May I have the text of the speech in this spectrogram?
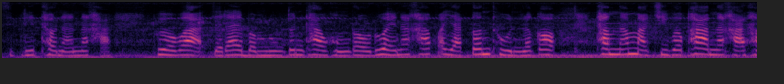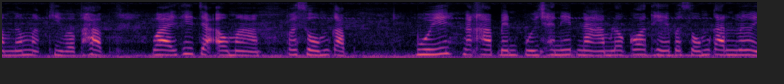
20 ลิตรเท่านั้นนะคะ เพื่อว่าจะได้บำรุงต้นข้าวของเราด้วยนะคะ ประหยัดต้นทุนแล้วก็ทำน้ำหมักชีวภาพนะคะทำน้ำหมักชีวภาพไว้ที่จะเอามาผสมกับ ปุ๋ยนะคะ เป็นปุ๋ยชนิดน้ำแล้วก็เทผสมกันเลย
